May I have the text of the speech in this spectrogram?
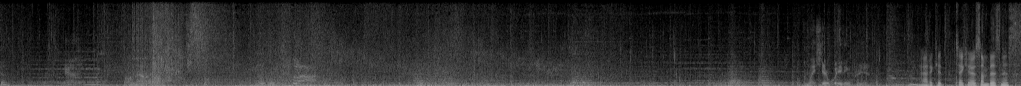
Not kill this guy? Oh, now I... I'm like here waiting for you. Had to take care of some business.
